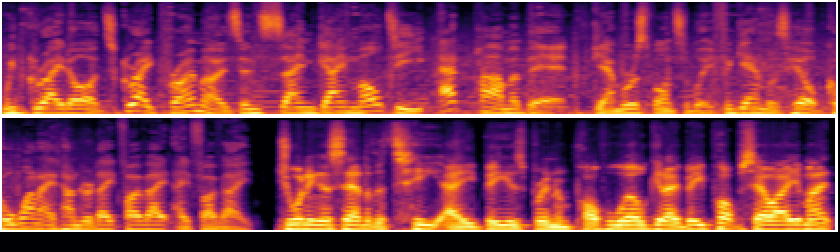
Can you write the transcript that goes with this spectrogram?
with great odds, great promos, and same game multi at Palmerbet. Gamble responsibly. For gamblers' help, call 1 800 858 858. Joining us out of the TAB is Brendan Popplewell. G'day, B Pops. How are you, mate?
